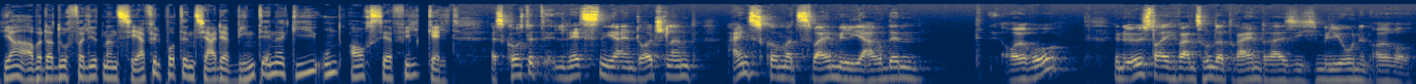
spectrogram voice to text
Ja, aber dadurch verliert man sehr viel Potenzial der Windenergie und auch sehr viel Geld. Es kostet im letzten Jahr in Deutschland 1,2 Milliarden Euro. In Österreich waren es 133 Millionen Euro.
